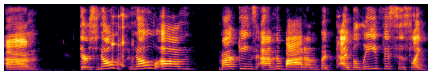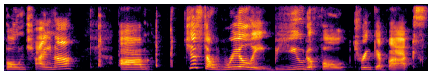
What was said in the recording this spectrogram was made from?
Um, there's no, no, um, markings on the bottom, but I believe this is like bone china. Um, just a really beautiful trinket box.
